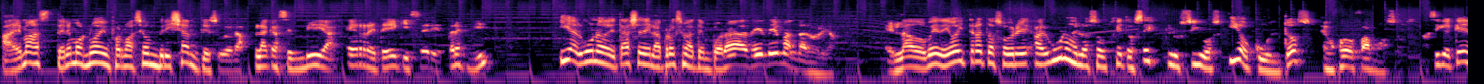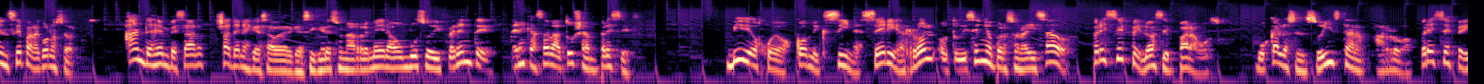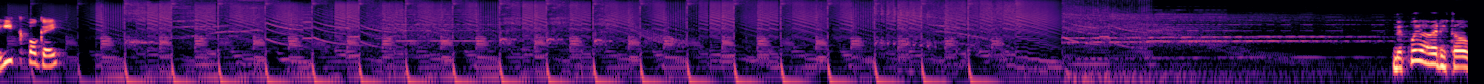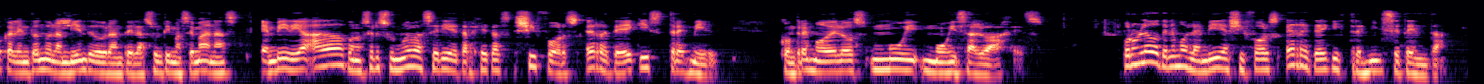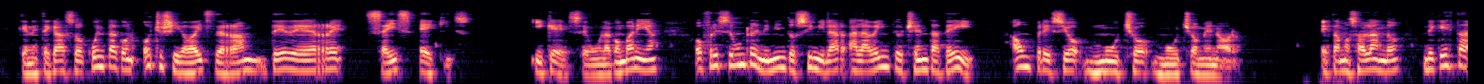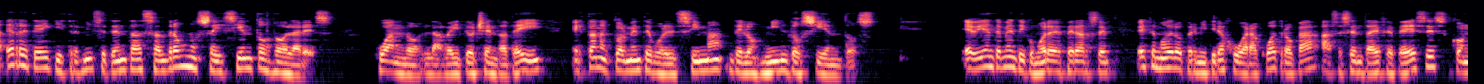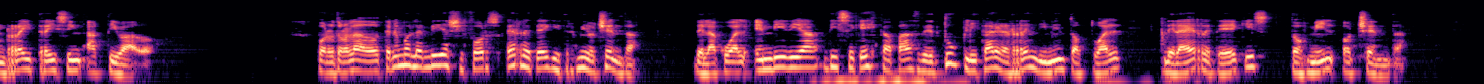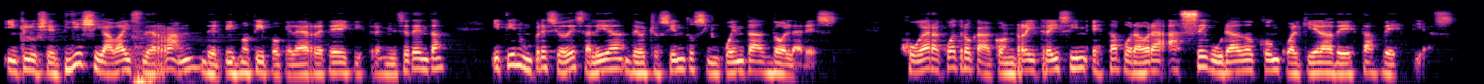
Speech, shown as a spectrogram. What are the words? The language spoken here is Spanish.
Además, tenemos nueva información brillante sobre las placas Nvidia RTX Serie 3000 y algunos detalles de la próxima temporada de The Mandalorian. El lado B de hoy trata sobre algunos de los objetos exclusivos y ocultos en juegos famosos, así que quédense para conocerlos. Antes de empezar, ya tenés que saber que si querés una remera o un buzo diferente, tenés que hacer la tuya en Presef. Videojuegos, cómics, cines, series, rol o tu diseño personalizado, Presef lo hace para vos. Búscalos en su Instagram, arroba presfgeek, ok. Después de haber estado calentando el ambiente durante las últimas semanas, Nvidia ha dado a conocer su nueva serie de tarjetas GeForce RTX 3000, con tres modelos muy muy salvajes. Por un lado tenemos la Nvidia GeForce RTX 3070, que en este caso cuenta con 8 GB de RAM DDR6X, y que, según la compañía, ofrece un rendimiento similar a la 2080 Ti, a un precio mucho mucho menor. Estamos hablando de que esta RTX 3070 saldrá unos 600 dólares, cuando las 2080 Ti están actualmente por encima de los 1200. Evidentemente, y como era de esperarse, este modelo permitirá jugar a 4K a 60 FPS con ray tracing activado. Por otro lado, tenemos la Nvidia GeForce RTX 3080, de la cual Nvidia dice que es capaz de duplicar el rendimiento actual de la RTX 2080. Incluye 10 GB de RAM del mismo tipo que la RTX 3070 y tiene un precio de salida de 850 dólares. Jugar a 4K con ray tracing está por ahora asegurado con cualquiera de estas bestias.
